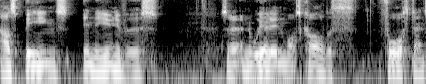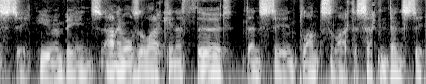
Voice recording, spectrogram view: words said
as beings in the universe. So, and we're in what's called a th- fourth density. Human beings, animals are like in a third density, and plants are like a second density.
